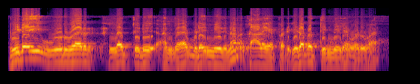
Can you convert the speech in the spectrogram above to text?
விடை ஊர்வர் நல்ல திரு அந்த விடை மீதுனா காளையப்பர் இடபத்தின் மேலே வருவார்.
